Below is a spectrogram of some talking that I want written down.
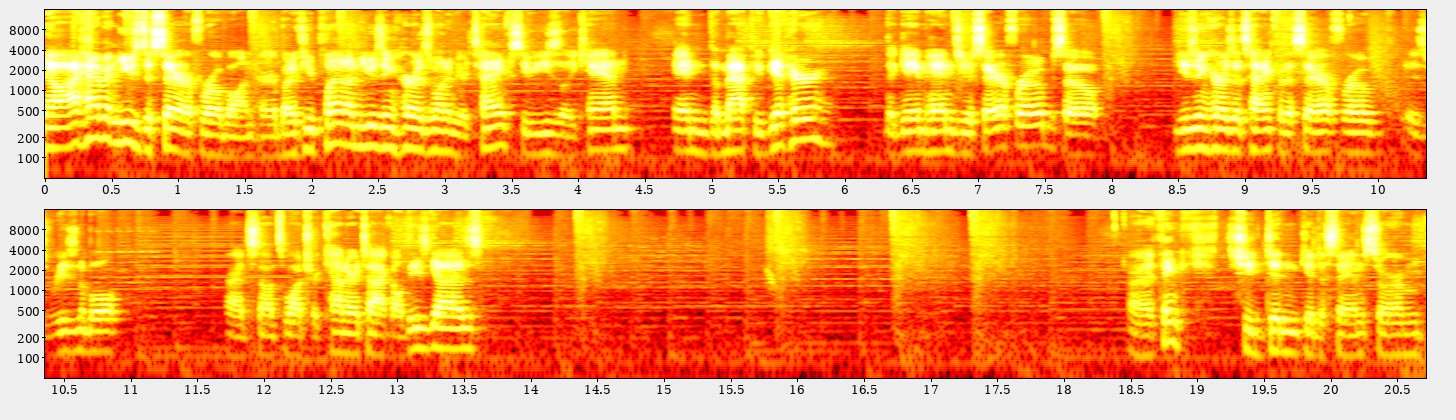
Now, I haven't used a Seraph Robe on her, but if you plan on using her as one of your tanks, you easily can. In the map you get her, the game hands you a Seraph Robe, so using her as a tank with a Seraph Robe is reasonable. Alright, so let's watch her counterattack all these guys. Alright, I think she didn't get a Sandstorm.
